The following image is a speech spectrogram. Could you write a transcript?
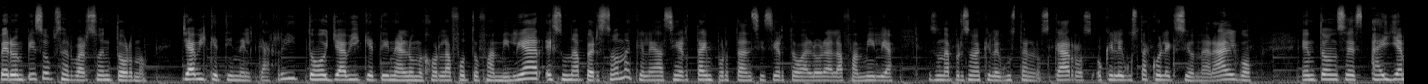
pero empiezo a observar su entorno. Ya vi que tiene el carrito, ya vi que tiene a lo mejor la foto familiar, es una persona que le da cierta importancia y cierto valor a la familia, es una persona que le gustan los carros o que le gusta coleccionar algo. Entonces ahí ya,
